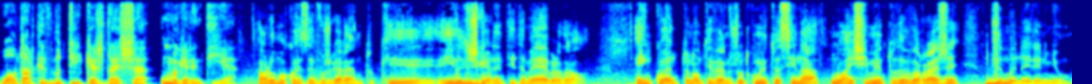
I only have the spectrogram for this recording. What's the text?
O autarca de Boticas deixa uma garantia. Ora, uma coisa vos garanto, que e lhes garanti também a Iberdrola Enquanto não tivermos o documento assinado, não há enchimento da barragem de maneira nenhuma.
